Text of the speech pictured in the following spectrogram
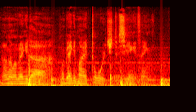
I don't know, maybe I get uh maybe I get my torch to see anything.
